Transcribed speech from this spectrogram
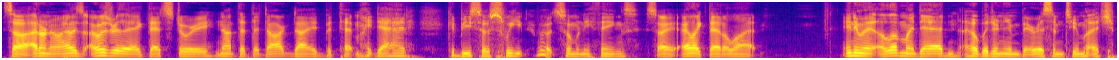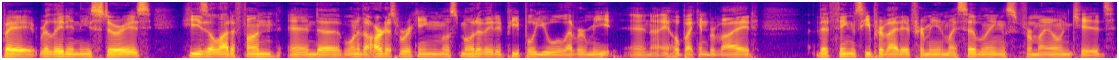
So I don't know. I was I was really like that story. Not that the dog died, but that my dad could be so sweet about so many things. So I, I like that a lot. Anyway, I love my dad. I hope I didn't embarrass him too much by relating these stories. He's a lot of fun and uh, one of the hardest working, most motivated people you will ever meet. And I hope I can provide the things he provided for me and my siblings for my own kids.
